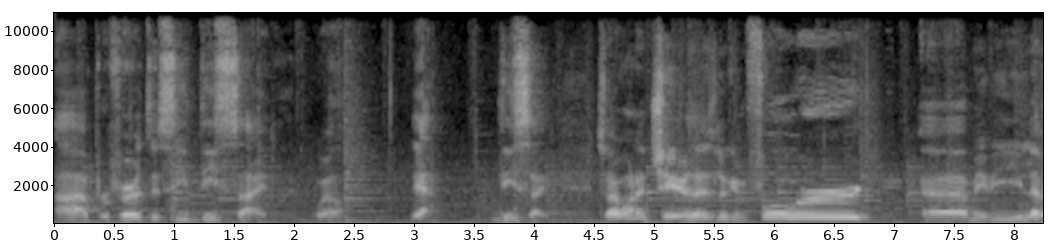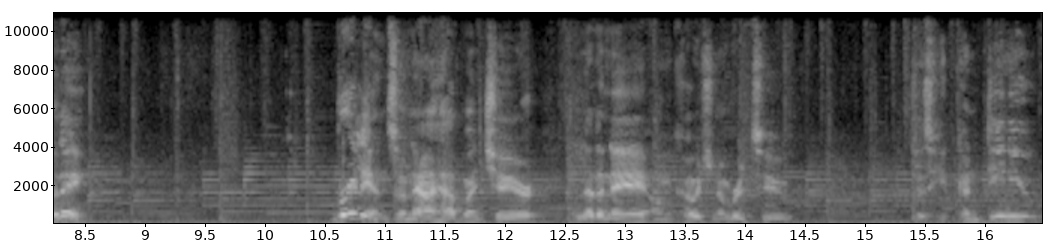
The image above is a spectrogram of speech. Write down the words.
I prefer to see this side. Well yeah this side. So I want a chair that is looking forward uh, maybe 11A brilliant. So now I have my chair 11A on coach number two. Just hit continue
